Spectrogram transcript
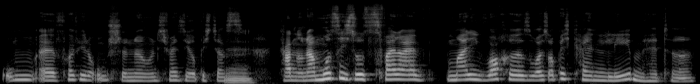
um, äh, voll viele Umstände und ich weiß nicht, ob ich das kann. Und da muss ich so zwei, drei Mal die Woche, so als ob ich kein Leben hätte.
